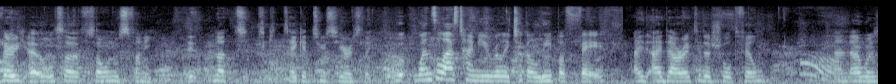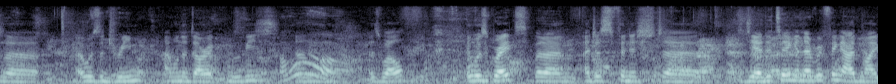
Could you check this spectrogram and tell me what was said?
very uh, also someone who's funny, it, not to take it too seriously. When's the last time you really took a leap of faith? I, I directed a short film, and that was a that was a dream. I want to direct movies um, Oh. as well. It was great, but um, I just finished uh, the editing and everything. I had my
